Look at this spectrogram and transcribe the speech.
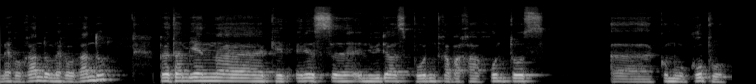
mejorando, mejorando, pero también uh, que ellos uh, individuales pueden trabajar juntos uh, como grupo.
